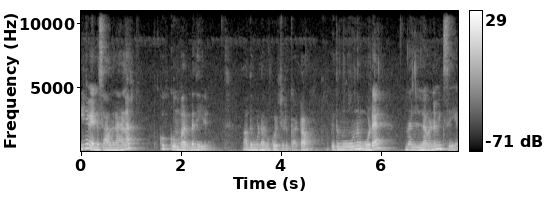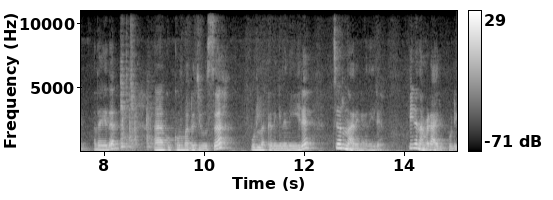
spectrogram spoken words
ഇനി വേണ്ട സാധനമാണ് കുക്കുംബറിന്റെ നീര്. അതും കൂടെ നമുക്ക് ഒഴിച്ചെടുക്കാം കേട്ടോ. അപ്പോൾ ഇത് മൂന്നും കൂടെ നല്ലവണ്ണം മിക്സ് ചെയ്യാം. അതായത് കുക്കുംബറിന്റെ ജ്യൂസ് ഉരുളക്കിഴങ്ങിന്റെ നീര് ചെറുനാരങ്ങയുടെ നീര്. പിന്നെ നമ്മുടെ അരിപ്പൊടി.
